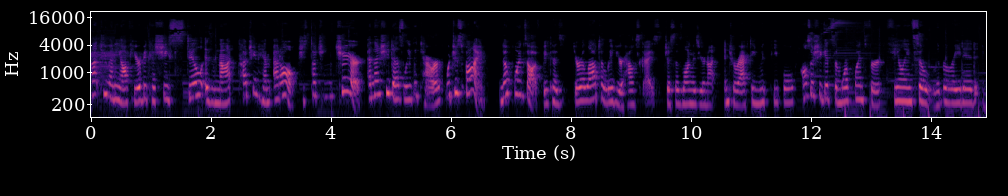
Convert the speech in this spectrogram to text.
not too many off here because she still is not touching him at all. She's touching the chair. And then she does leave the tower, which is fine no points off because you're allowed to leave your house, guys, just as long as you're not interacting with people. Also, she gets some more points for feeling so liberated and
